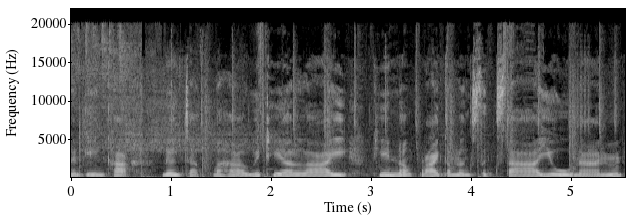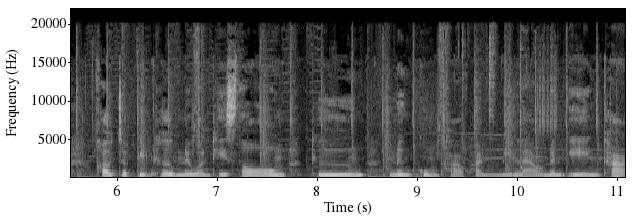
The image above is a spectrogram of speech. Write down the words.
นั่นเองค่ะ เนื่องจากมหาวิทยาลัย ที่น้องปลายกำลังศึกษาอยู่นั้น เขาจะปิดเทอมในวันที่ 2 ถึง 1 กุมภาพันธ์นี้แล้วนั่นเองค่ะ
